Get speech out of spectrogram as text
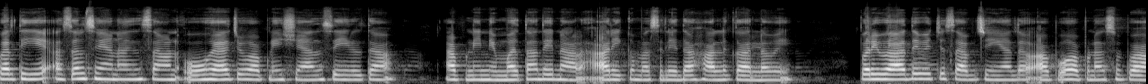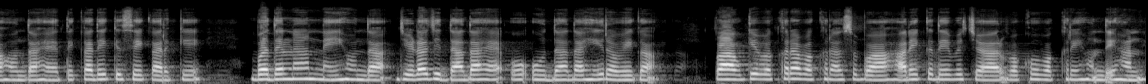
ਪਰ ਧੀਏ, ਅਸਲ ਸਿਆਣਾ ਇਨਸਾਨ ਉਹ ਹੈ ਜੋ ਆਪਣੀ ਸਹਿਨਸ਼ੀਲਤਾ ਆਪਣੀ ਨਿਮਰਤਾ ਦੇ ਨਾਲ ਹਰ ਇੱਕ ਮਸਲੇ ਦਾ ਹੱਲ ਕਰ ਲਵੇ। ਪਰਿਵਾਰ ਦੇ ਵਿੱਚ ਸਭ ਜੀਆਂ ਦਾ ਆਪੋ ਆਪਣਾ ਸੁਭਾਅ ਹੁੰਦਾ ਹੈ ਤੇ ਕਦੇ ਕਿਸੇ ਕਰਕੇ ਬਦਲਣਾ ਨਹੀਂ ਹੁੰਦਾ। ਜਿਹੜਾ ਜਿੱਦਾਂ ਦਾ ਹੈ, ਉਹ ਉਦਾਂ ਦਾ ਹੀ ਰਹੇਗਾ। ਭਾਵ ਕਿ ਵੱਖਰਾ ਵੱਖਰਾ ਸੁਭਾਅ ਹਰ ਇੱਕ ਦੇ ਵਿਚਾਰ ਵੱਖੋ ਵੱਖਰੇ ਹੁੰਦੇ ਹਨ।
